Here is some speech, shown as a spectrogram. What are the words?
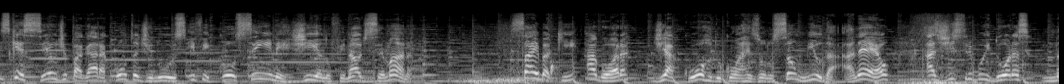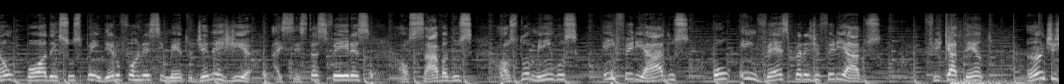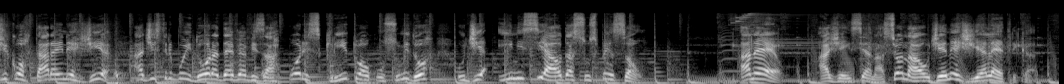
Esqueceu de pagar a conta de luz e ficou sem energia no final de semana? Saiba que, agora, de acordo com a Resolução 1000 da ANEEL, as distribuidoras não podem suspender o fornecimento de energia às sextas-feiras, aos sábados, aos domingos, em feriados ou em véspera de feriados. Fique atento! Antes de cortar a energia, a distribuidora deve avisar por escrito ao consumidor o dia inicial da suspensão. ANEEL Agência Nacional de Energia Elétrica.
